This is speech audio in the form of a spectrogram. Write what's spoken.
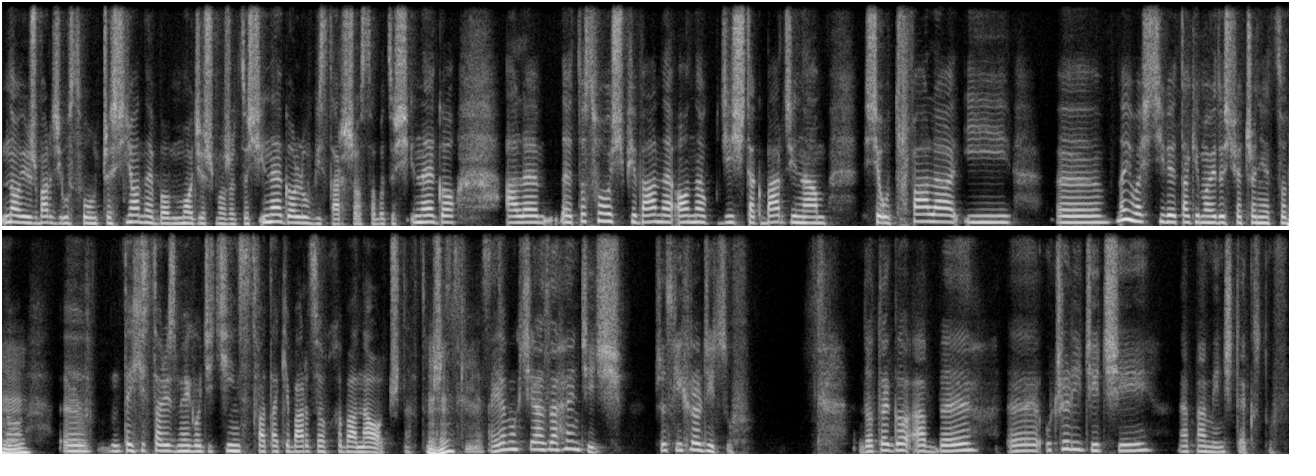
no już bardziej uspółcześnione, bo młodzież może coś innego lubi, starsze osoby coś innego, ale to słowo śpiewane, ono gdzieś tak bardziej nam się utrwala i no i właściwie takie moje doświadczenie co Mhm. do y, tej historii z mojego dzieciństwa, takie bardzo chyba naoczne w tym Mhm. wszystkim jest. A ja bym chciała zachęcić wszystkich rodziców do tego, aby e, uczyli dzieci na pamięć tekstów.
